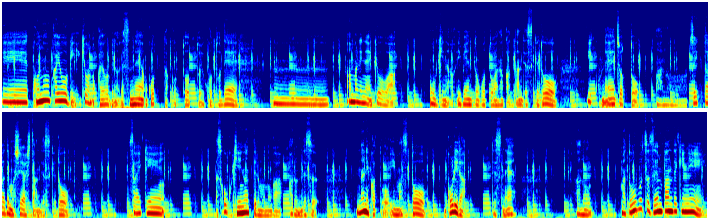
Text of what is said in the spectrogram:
えー、この火曜日今日の火曜日のですね起こったことということでうーんあんまりね今日は大きなイベントごとはなかったんですけど1個ねちょっとあのツイッターでもシェアしたんですけど最近すごく気になってるものがあるんです。何かと言いますとゴリラですね。の、まあ、動物全般的に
